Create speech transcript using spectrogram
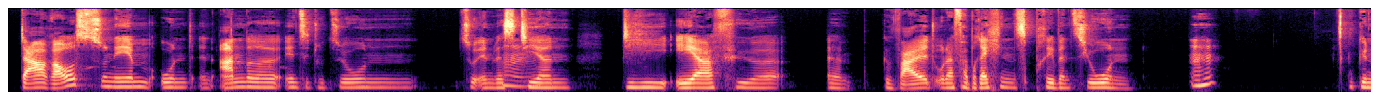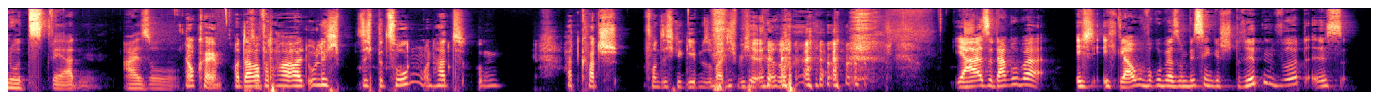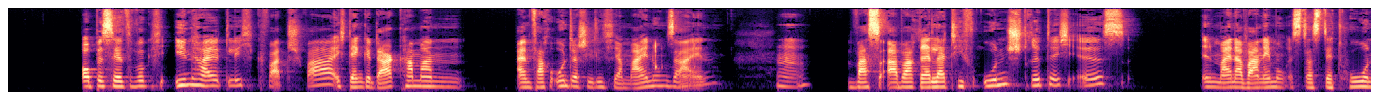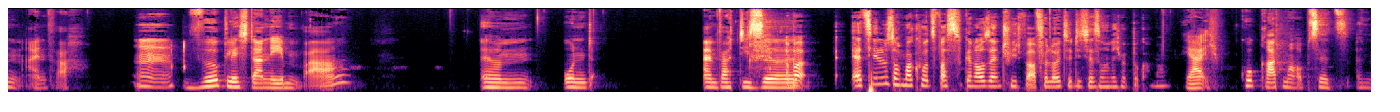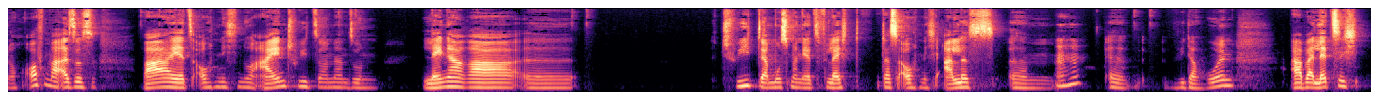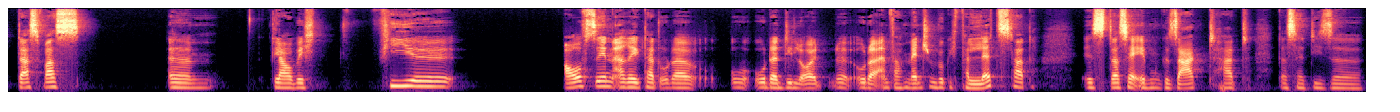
da rauszunehmen und in andere Institutionen zu investieren, mhm. die eher für äh, Gewalt oder Verbrechensprävention mhm. genutzt werden. Also okay. Und darauf so hat Harald Ulich sich bezogen und hat hat Quatsch von sich gegeben, soweit ich mich erinnere. ja, also darüber, ich, ich glaube, worüber so ein bisschen gestritten wird, ist, ob es jetzt wirklich inhaltlich Quatsch war. Ich denke, da kann man einfach unterschiedlicher Meinung sein. Mhm. Was aber relativ unstrittig ist, in meiner Wahrnehmung ist, dass der Ton einfach Mhm. wirklich daneben war. Ähm, und einfach diese. Aber erzähl uns doch mal kurz, was genau sein Tweet war für Leute, die es jetzt noch nicht mitbekommen haben. Ja, ich guck gerade mal, ob es jetzt noch offen war. Also es war jetzt auch nicht nur ein Tweet, sondern so ein längerer äh, Tweet. Da muss man jetzt vielleicht das auch nicht alles ähm, Mhm. äh, wiederholen. Aber letztlich das, was, ähm, glaube ich, viel Aufsehen erregt hat oder, oder die Leute oder einfach Menschen wirklich verletzt hat, ist, dass er eben gesagt hat, dass er diese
